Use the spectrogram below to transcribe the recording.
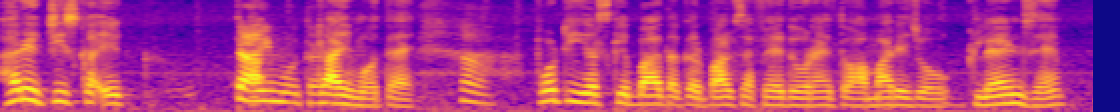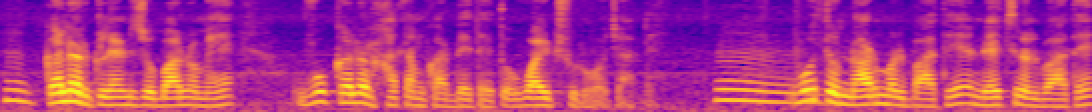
हर एक चीज़ का एक टाइम होता है। टाइम होता है। हाँ। फोर्टी इयर्स के बाद अगर बाल सफ़ेद हो रहे हैं तो हमारे जो ग्लैंड्स हैं कलर ग्लैंड्स जो बालों में है वो कलर ख़त्म कर देते हैं तो वाइट शुरू हो जाते हैं। वो तो नॉर्मल बात है नेचुरल बात है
